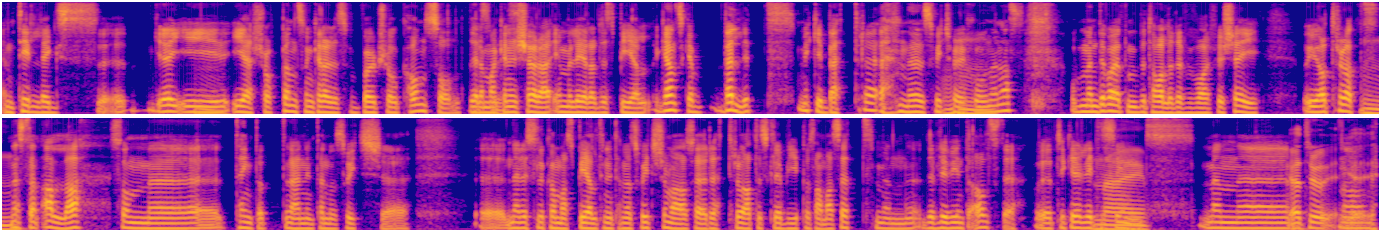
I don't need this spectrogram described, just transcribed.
en tilläggsgrej i mm. e-shoppen som kallades Virtual Console. Där man kunde köra emulerade spel ganska, väldigt mycket bättre än eh, Switch-versionernas. Mm. Men det var att man betalade för var för sig. Och jag tror att mm. nästan alla som uh, tänkte att den här Nintendo Switch eh, när det skulle komma spel till Nintendo Switch som var så här retro, att det skulle bli på samma sätt. Men det blev ju inte alls det. Och jag tycker det är lite Nej. synd. Men... Eh, Jag tror, Ja. eh,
